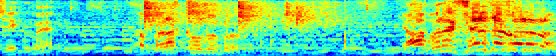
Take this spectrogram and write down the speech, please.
Çekme. Ya bırak kolumu. Ya bıraksana da kolumu!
